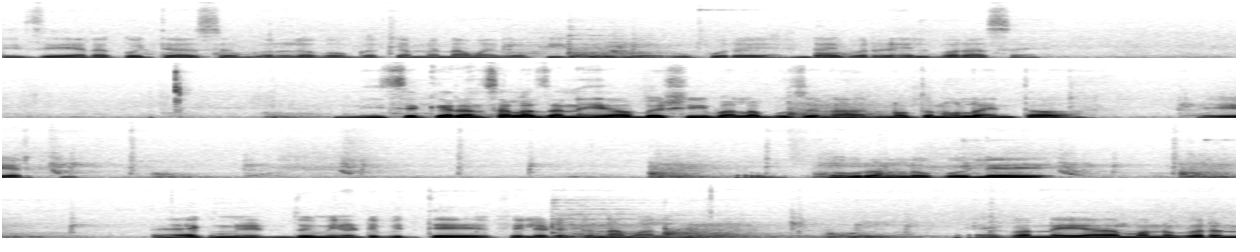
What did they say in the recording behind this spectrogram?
এই যে এরা কইতে আছে ঘরের গগা কেমনে নামাইব, কি করব? উপরে ড্রাইভারের হেল্পার আছে। নিচে কেরান চালা যান হেও বেশি বালা বুঝে না, নতুন হলাইন তো, এই আর কি। উড়ান লোক হইলে এক মিনিট, দুই মিনিটের ভিতরে প্লেট একটা নামালাম। এখন এয়া মনে করেন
